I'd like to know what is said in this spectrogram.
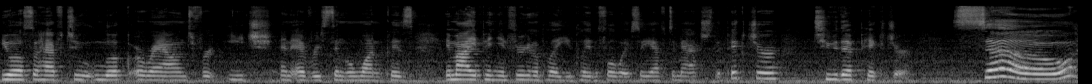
you also have to look around for each and every single one because in my opinion if you're going to play you play the full way so you have to match the picture to the picture. So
